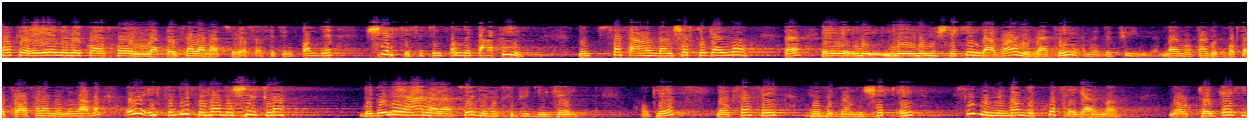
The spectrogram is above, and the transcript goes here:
sans que rien ne le contrôle, il appelle ça la nature, ça c'est une forme de shirk, c'est une forme de partie. Donc ça, ça rentre dans le shirk également. Hein, et les, les, les d'avant, les athées, depuis même au temps des prophètes, même avant, eux, ils faisaient ce genre de shirk là. de donner à la nature des attributs divins. Ok? Donc ça c'est des exemples de shirk et c'est des exemples de kufr également. Donc quelqu'un qui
